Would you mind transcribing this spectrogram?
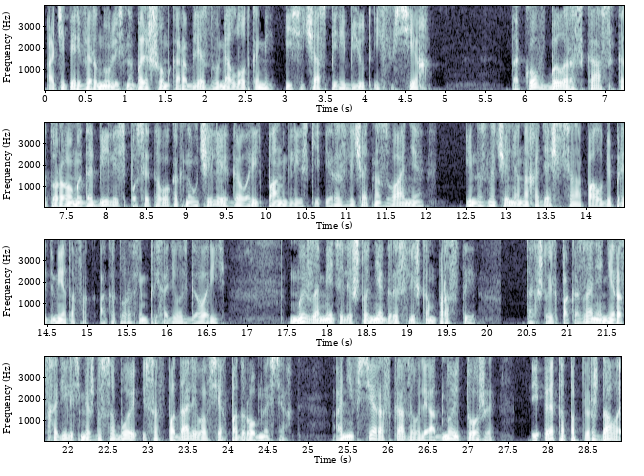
а теперь вернулись на большом корабле с двумя лодками и сейчас перебьют их всех. Таков был рассказ, которого мы добились после того, как научили их говорить по-английски и различать названия и назначения находящихся на палубе предметов, о которых им приходилось говорить. Мы заметили, что негры слишком просты, так что их показания не расходились между собой и совпадали во всех подробностях. Они все рассказывали одно и то же, и это подтверждало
